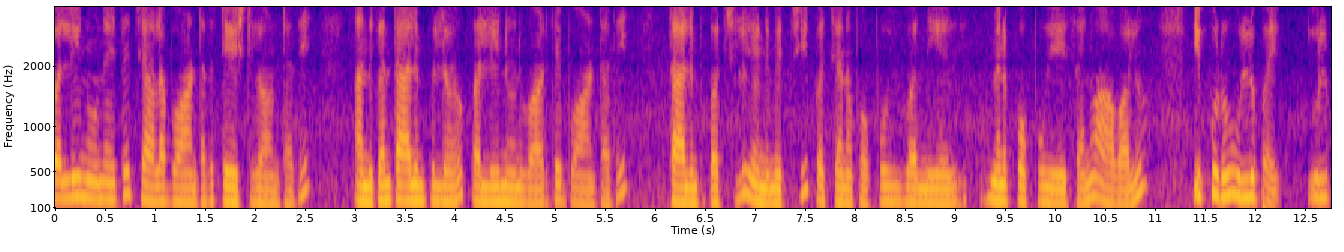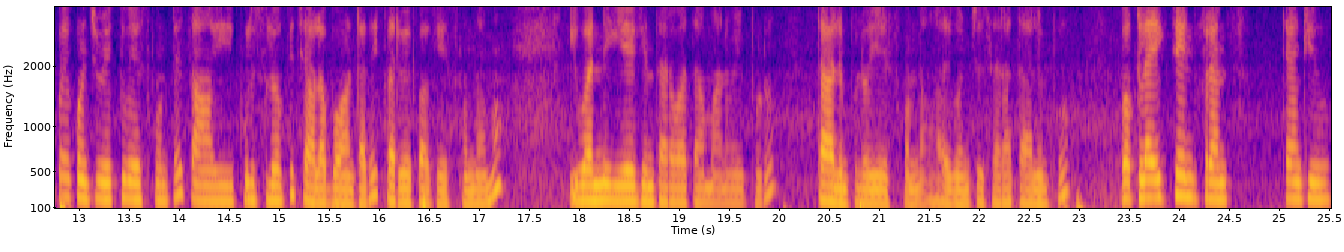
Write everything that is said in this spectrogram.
పల్లి నూనె అయితే చాలా బాగుంటుంది టేస్ట్గా ఉంటుంది. అందుకని తాలింపుల్లో పల్లి నూనె వాడితే బాగుంటుంది. తాలింపు ఖర్చులు ఎండుమిర్చి పచ్చెనగపప్పు ఇవన్నీ మినపప్పు వేసాను ఆవాలు. ఇప్పుడు ఉల్లిపాయ ఉల్లిపాయ కొంచెం ఎక్కువ వేసుకుంటే సా ఈ పులుసులోకి చాలా బాగుంటుంది. కరివేపాకు వేసుకుందాము. ఇవన్నీ వేగిన తర్వాత మనం ఇప్పుడు తాలింపులో వేసుకుందాం. అది కొంచెం చూసారా తాలింపు. ఒక లైక్ చేయండి ఫ్రెండ్స్. థ్యాంక్ యూ.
